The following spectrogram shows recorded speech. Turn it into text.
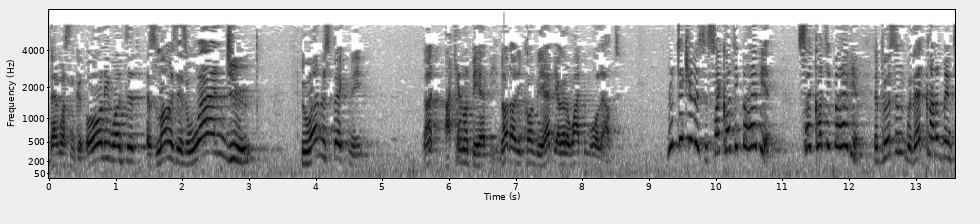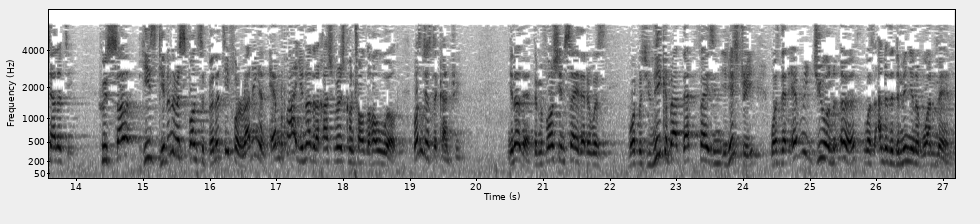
That wasn't good. All he wanted, as long as there's one Jew who won't respect me, Right? I cannot be happy. Not only can't be happy, I've got to wipe them all out. Ridiculous. It's psychotic behavior. Psychotic behavior. The person with that kind of mentality, who's so, he's given the responsibility for running an empire. You know that Achashverosh controlled the whole world. It wasn't just a country. You know that. The Meforshim say that it was, what was unique about that phase in history was that every Jew on earth was under the dominion of one man.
